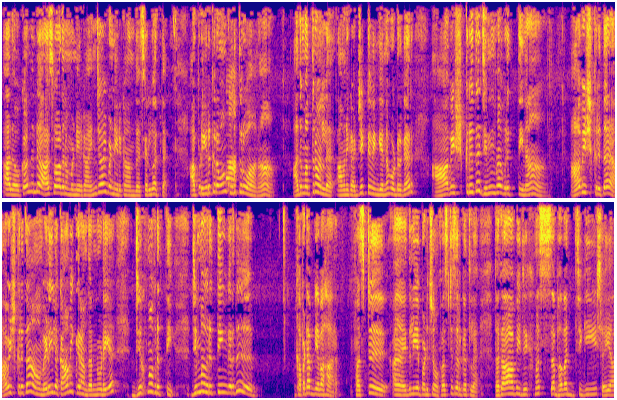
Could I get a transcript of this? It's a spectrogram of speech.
அதை உட்காந்துட்டு ஆஸ்வாதனம் பண்ணியிருக்கான் என்ஜாய் பண்ணியிருக்கான் அந்த செல்வத்தை. அப்படி இருக்கிறவன் கொடுத்துருவானா? அது மாத்திரம் இல்ல அவனுக்கு அட்ஜெக்டிவ் இங்க என்ன போட்டிருக்கார்? ஆவிஷ்கிருத ஜிம்ம விற்த்தினா ஆவிஷ்கிருத ஆவிஷ்கிருத அவன் வெளியில காமிக்கிறான் தன்னுடைய ஜிஹ்ம விற்பி ஜிம்ம விற்பிங்கிறது கபட விவகாரம் ஃபஸ்ட்டு இதுலயே படிச்சோம். ஃபர்ஸ்ட் சர்க்கத்துல ததாபி ஜிஹ்மஸ் பவத் ஜிகீஷயா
